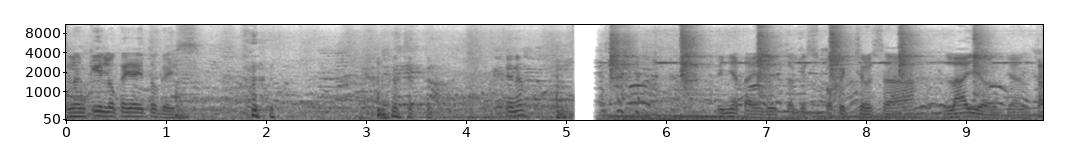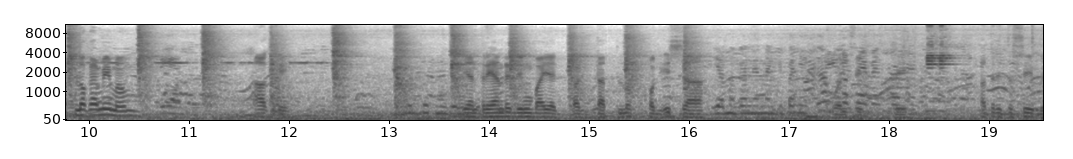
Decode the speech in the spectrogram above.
Ilang kilo kaya ito guys? Yan. Linya tayo dito guys. Pa-picture sa lion. Yan. Tatlo kami ma'am. Okay. Yan, 300 yung bayad pag tatlo. Pag isa, Yan magaling nang ipalika. 150. At rito 7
